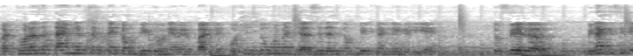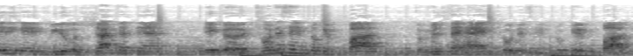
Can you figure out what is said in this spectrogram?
बट थोड़ा सा टाइम लग सकता है कंप्लीट होने में। बट कोशिश करूँगा मैं जल्द से जल्द कंप्लीट करने के लिए। तो फिर बिना किसी देरी के वीडियो को स्टार्ट करते हैं। एक छोटे से इंट्रो के बाद तो मिलते हैं छोटे से इंट्रो के बाद।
